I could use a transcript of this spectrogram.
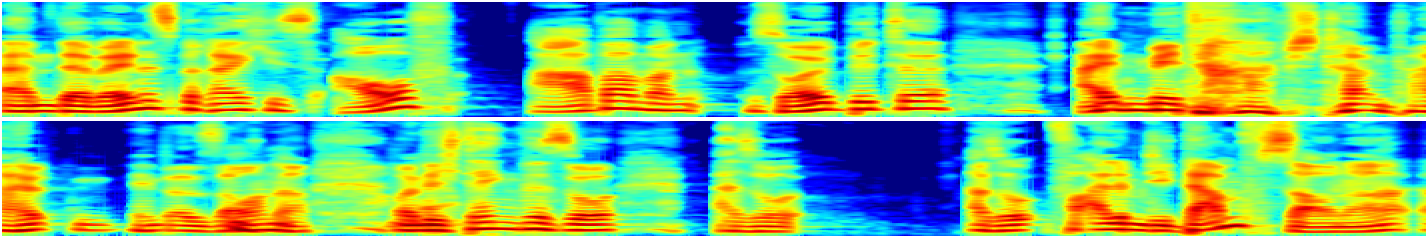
Ähm, der Wellnessbereich ist auf, aber man soll bitte einen Meter Abstand halten in der Sauna. Und ich denke mir so, also also vor allem die Dampfsauna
